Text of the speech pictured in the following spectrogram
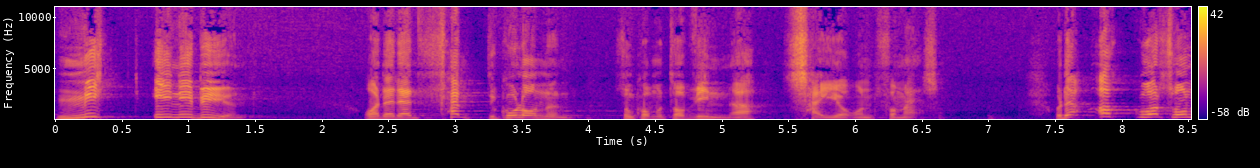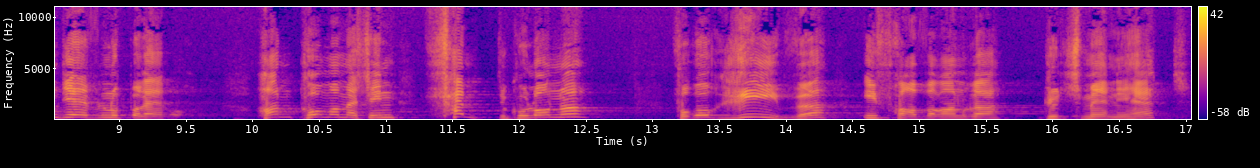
midt inne i byen. Og det er den femte kolonnen som kommer til å vinne seieren for meg. Og det er akkurat sånn djevelen opererer. Han kommer med sin femte kolonne for å rive ifra hverandre Guds menighet.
